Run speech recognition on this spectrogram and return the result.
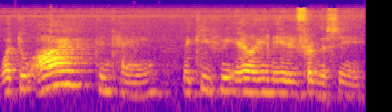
What do I contain that keeps me alienated from the seeing?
